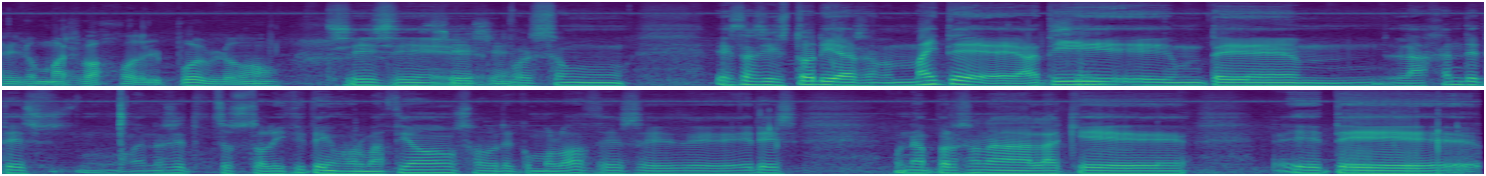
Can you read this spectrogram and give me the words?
en lo más bajo del pueblo. Sí, sí, pues son estas historias. Maite, a ti te, la gente te, no sé, te solicita información sobre cómo lo haces, eh, eres una persona a la que eh, te,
